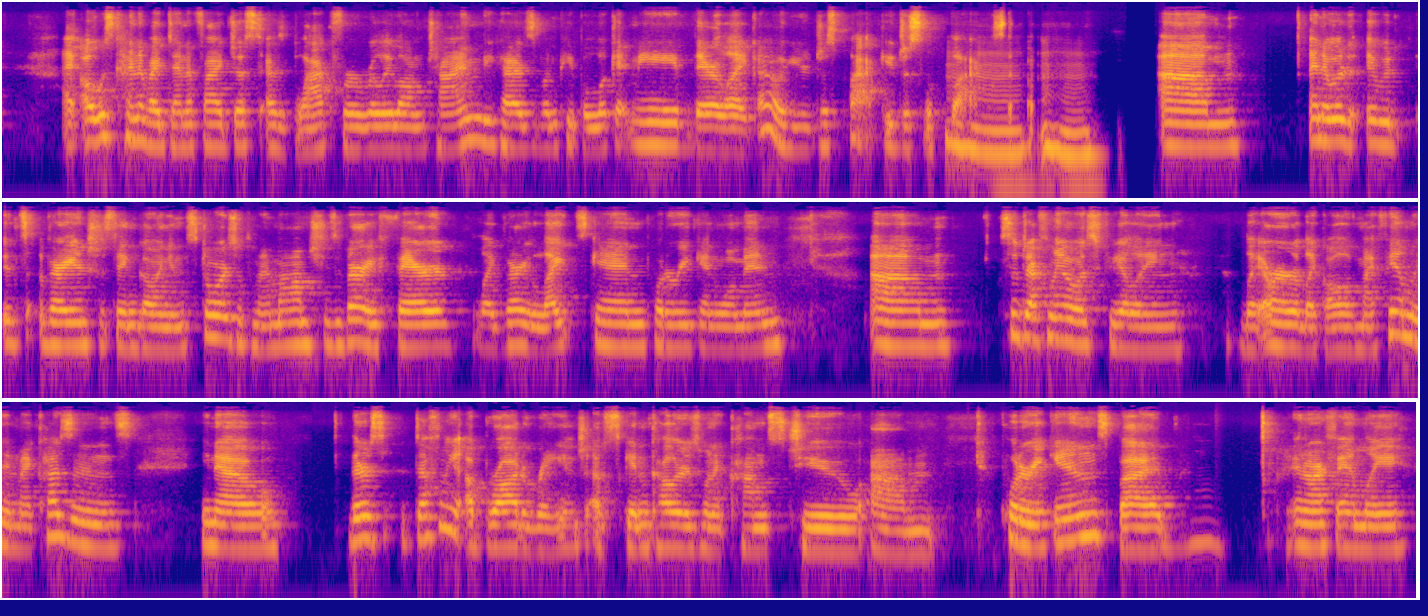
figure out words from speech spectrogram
I always kind of identified just as Black for a really long time because when people look at me, they're like, oh, you're just Black. You just look Black. Mm-hmm. So mm-hmm. Um, and it would it would it's very interesting going in stores with my mom. She's a very fair, like very light skinned Puerto Rican woman. Um, so definitely I was feeling like or like all of my family and my cousins, you know, there's definitely a broad range of skin colors when it comes to um, Puerto Ricans, but mm-hmm. in our family,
